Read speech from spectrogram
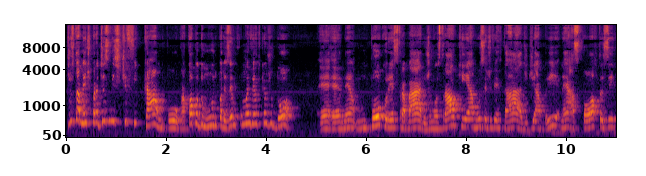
justamente para desmistificar um pouco. A Copa do Mundo, por exemplo, foi um evento que ajudou é, é, né, um pouco nesse trabalho de mostrar o que é a Rússia de verdade, de abrir né, as portas e,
